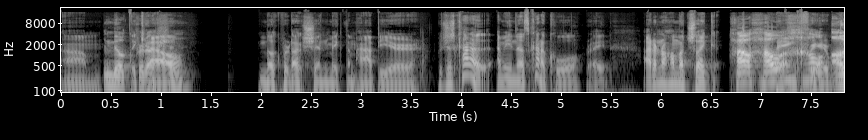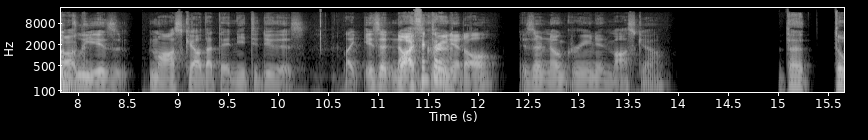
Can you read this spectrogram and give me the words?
um milk the production. cow milk production make them happier which is kind of i mean that's kind of cool right i don't know how much like How how how your buck. ugly is Moscow that they need to do this? Like, is it not Well, I think green at all? Is there no green in Moscow? the the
